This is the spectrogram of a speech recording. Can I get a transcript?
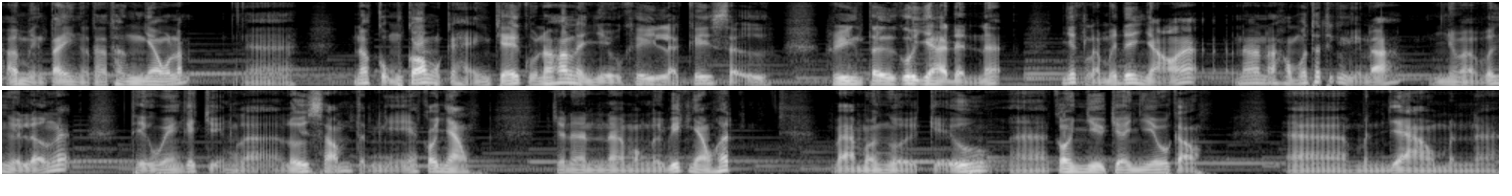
ở miền tây người ta thân nhau lắm. À, nó cũng có một cái hạn chế của nó là nhiều khi là cái sự riêng tư của gia đình á nhất là mấy đứa nhỏ á nó nó không có thích cái chuyện đó. Nhưng mà với người lớn á thì quen cái chuyện là lối xóm tình nghĩa có nhau. Cho nên à, mọi người biết nhau hết. Và mọi người kiểu à, coi nhiều chơi nhiều cậu. À, mình giàu mình à,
